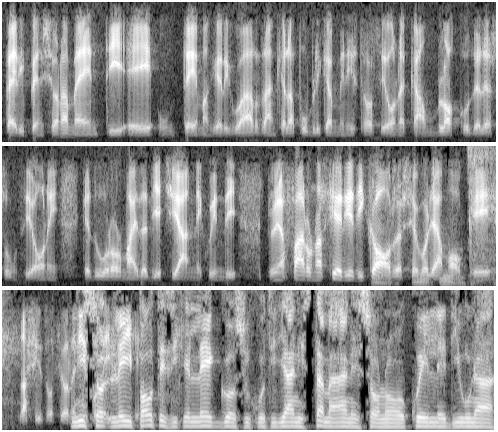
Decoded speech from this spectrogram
per i pensionamenti è un tema che riguarda anche la pubblica amministrazione che ha un blocco delle assunzioni che dura ormai da dieci anni, quindi bisogna fare una serie di cose se vogliamo che la situazione... Ministro, le ipotesi che leggo sui quotidiani stamane sono quelle di una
